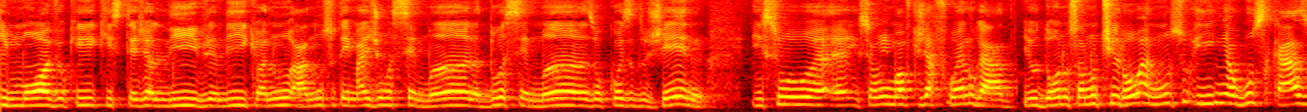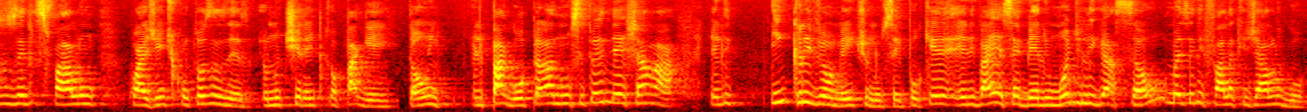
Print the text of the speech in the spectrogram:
imóvel que, que esteja livre ali, que o anúncio tem mais de uma semana, duas semanas ou coisa do gênero, isso é, é, isso é um imóvel que já foi alugado. E o dono só não tirou o anúncio e em alguns casos eles falam com a gente com todas as vezes, eu não tirei porque eu paguei. Então ele pagou pelo anúncio, então ele deixa lá. Ele incrivelmente, não sei porque, ele vai receber ali um monte de ligação, mas ele fala que já alugou.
